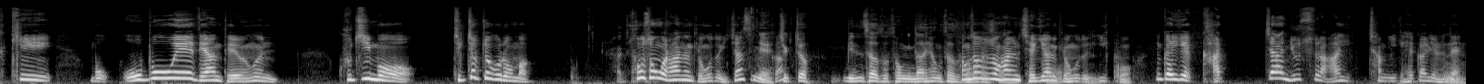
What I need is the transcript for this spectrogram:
특히 뭐 오보에 대한 대응은 굳이 뭐 직접적으로 막 소송을 하는 경우도 있지 예. 않습니까? 직접 민사 소송이나 형사 소송 형사 소송 하는 할 제기하는 수 경우도 있고. 있고. 그러니까 이게 가짜 가짜 뉴스라 아이 참 이게 헷갈리는데 음.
